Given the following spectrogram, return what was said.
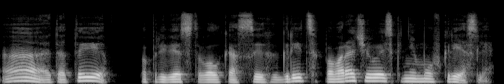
«А, это ты?» – поприветствовал косых Гриц, поворачиваясь к нему в кресле.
